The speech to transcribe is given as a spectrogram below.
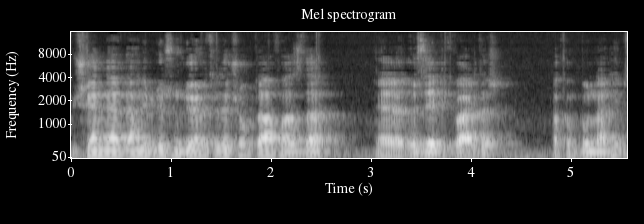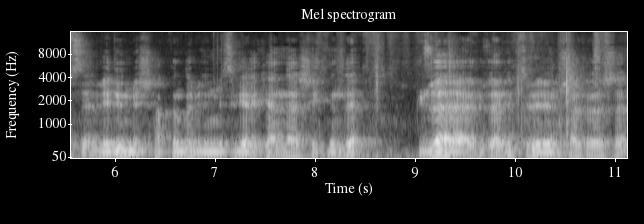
Üçgenlerde hani biliyorsunuz geometride çok daha fazla e, özellik vardır. Bakın bunlar hepsi verilmiş. Hakkında bilinmesi gerekenler şeklinde. Güzel güzel hepsi verilmiş arkadaşlar.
